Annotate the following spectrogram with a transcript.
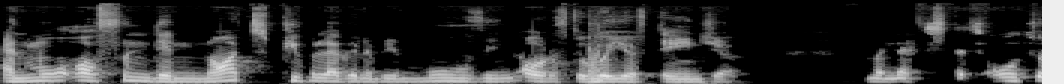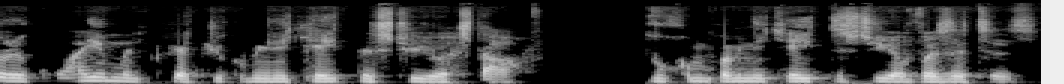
And more often than not, people are going to be moving out of the way of danger. But that's, that's also a requirement that you communicate this to your staff. You can communicate this to your visitors.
